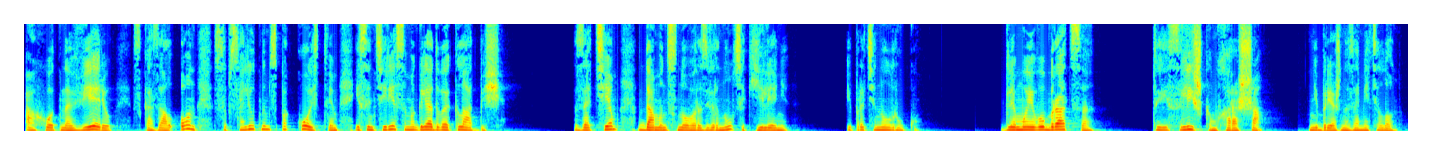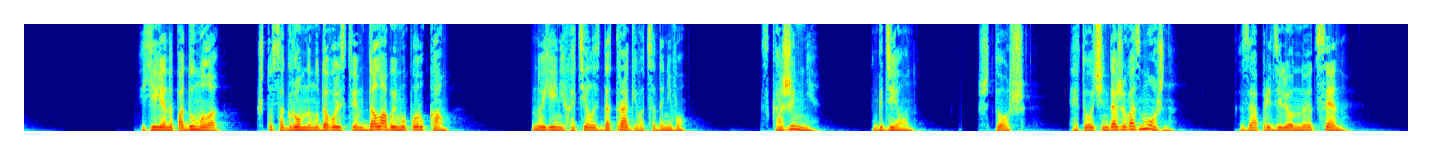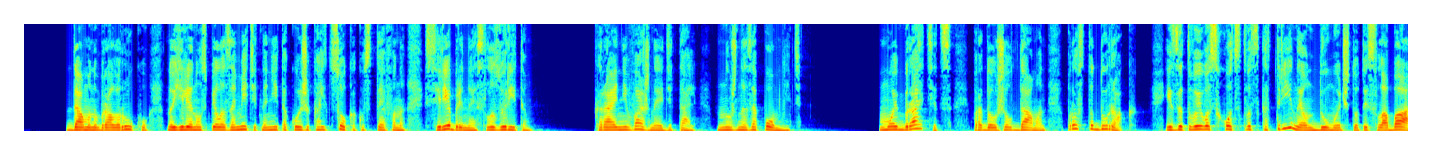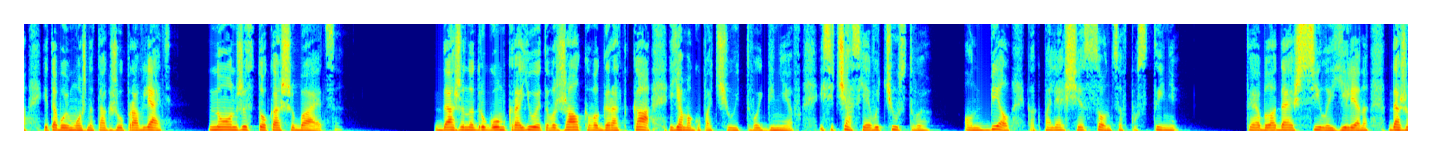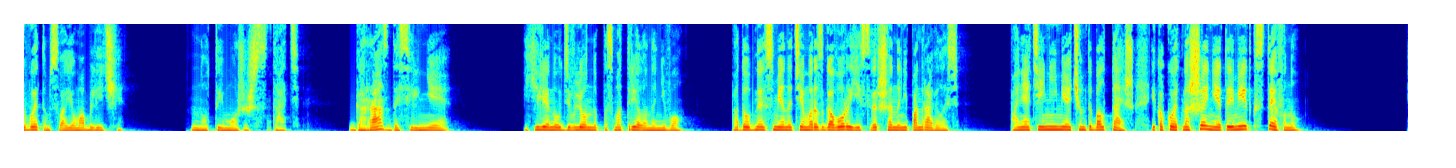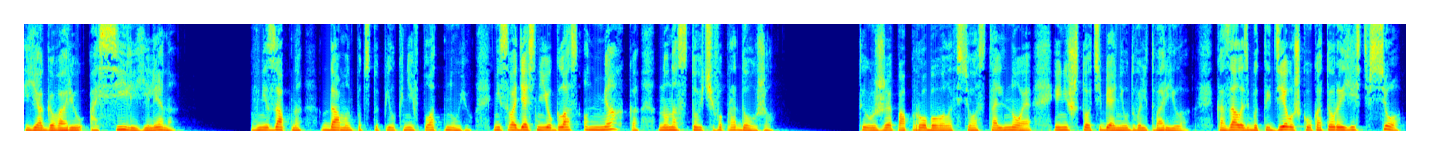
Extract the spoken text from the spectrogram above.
«Охотно верю», — сказал он с абсолютным спокойствием и с интересом оглядывая кладбище. Затем Дамон снова развернулся к Елене и протянул руку. «Для моего братца ты слишком хороша», — небрежно заметил он. Елена подумала, что с огромным удовольствием дала бы ему по рукам, но ей не хотелось дотрагиваться до него. «Скажи мне, где он?» «Что ж, это очень даже возможно. За определенную цену. Дамон убрал руку, но Елена успела заметить на ней такое же кольцо, как у Стефана, серебряное с лазуритом. Крайне важная деталь, нужно запомнить. «Мой братец», — продолжил Дамон, — «просто дурак. Из-за твоего сходства с Катриной он думает, что ты слаба, и тобой можно так же управлять. Но он жестоко ошибается. Даже на другом краю этого жалкого городка я могу почуять твой гнев, и сейчас я его чувствую. Он бел, как палящее солнце в пустыне. Ты обладаешь силой, Елена, даже в этом своем обличье. Но ты можешь стать гораздо сильнее. Елена удивленно посмотрела на него. Подобная смена темы разговора ей совершенно не понравилась. Понятия не имею, о чем ты болтаешь, и какое отношение это имеет к Стефану. Я говорю о силе, Елена. Внезапно Дамон подступил к ней вплотную. Не сводя с нее глаз, он мягко, но настойчиво продолжил. Ты уже попробовала все остальное, и ничто тебя не удовлетворило. Казалось бы, ты девушка, у которой есть все.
